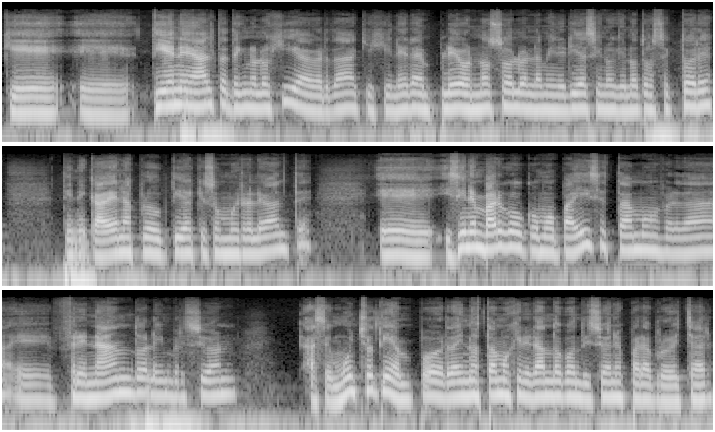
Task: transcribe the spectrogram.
que eh, tiene alta tecnología, ¿verdad? Que genera empleos no solo en la minería, sino que en otros sectores, tiene cadenas productivas que son muy relevantes. y sin embargo, como país estamos, ¿verdad?, frenando la inversión hace mucho tiempo, ¿verdad? Y no estamos generando condiciones para aprovechar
